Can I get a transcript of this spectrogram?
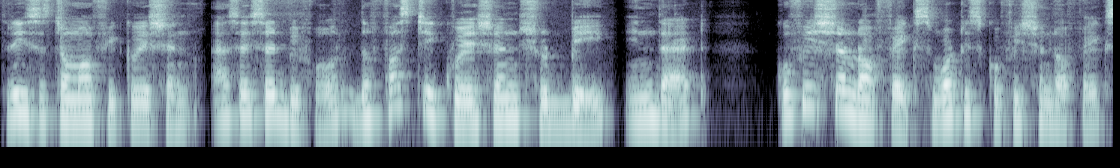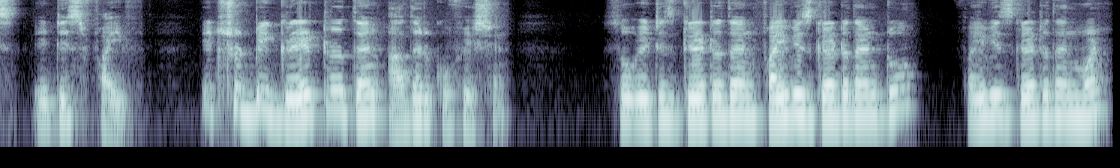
Three system of equation. As i said before the first equation should be in that coefficient of x. What is coefficient of x? It is 5 it should be greater than other coefficient. So it is greater than 5 is greater than 2 5 is greater than 1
